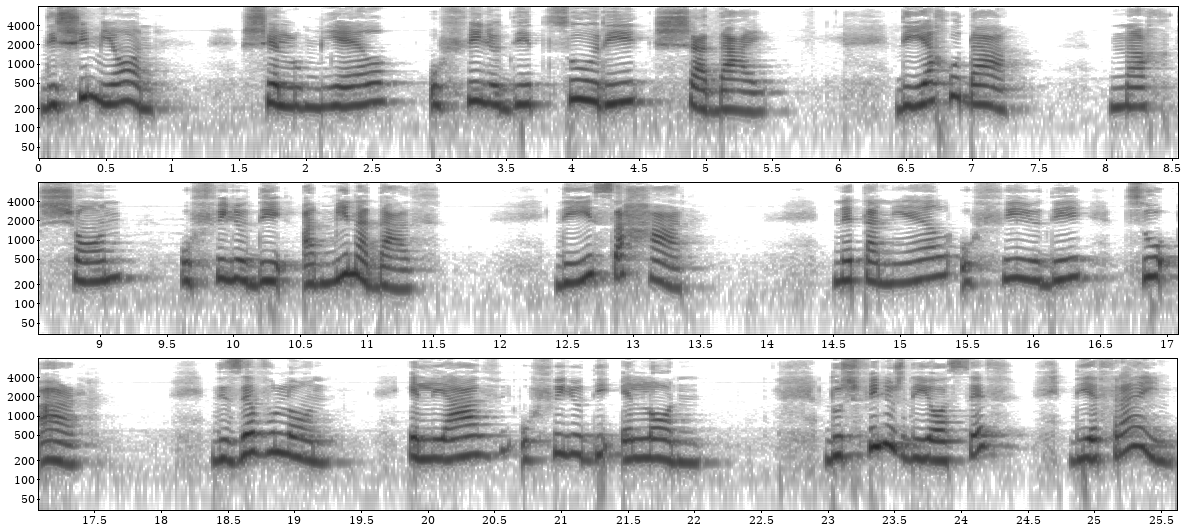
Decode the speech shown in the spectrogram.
De Shimeon, Shelumiel, o filho de Tsuri Shaddai. De Yehudá, Nachshon, o filho de Aminadav. De Issachar, Netaniel, o filho de Tzuar de Zevulon, Eliave, o filho de Elon. Dos filhos de Yosef, de Efraim,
